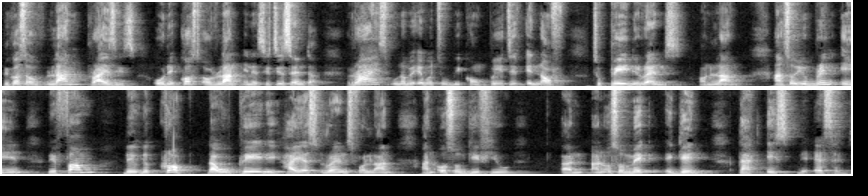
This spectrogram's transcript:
Because of land prices or the cost of land in the city center, rice will not be able to be competitive enough to pay the rents on land. And so you bring in the farm, the, the crop that will pay the highest rents for land and also give you and, and also make again. That is the essence.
